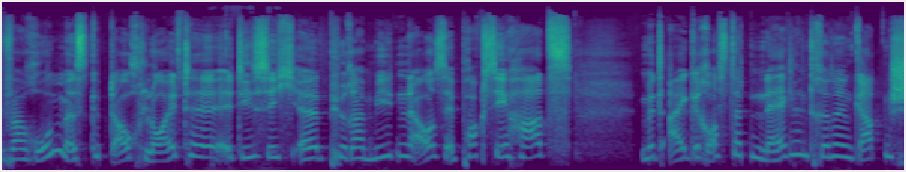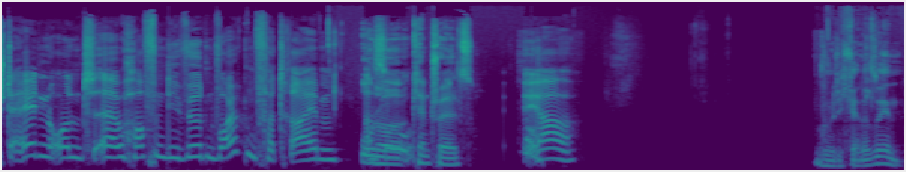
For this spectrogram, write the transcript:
warum? Es gibt auch Leute, die sich äh, Pyramiden aus Epoxyharz mit eingerosteten Nägeln drin in den Garten stellen und äh, hoffen, die würden Wolken vertreiben. Oder also, Chemtrails. ja. Würde ich gerne sehen.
